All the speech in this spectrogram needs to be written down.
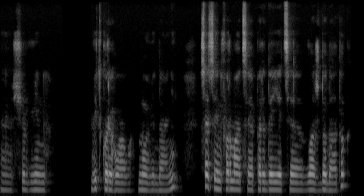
е, щоб він відкоригував нові дані. Вся ця інформація передається в ваш додаток.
